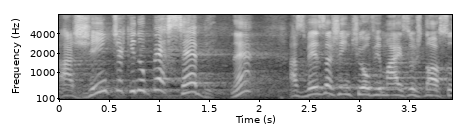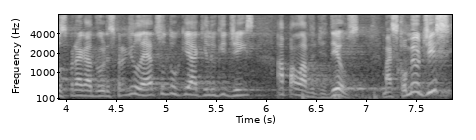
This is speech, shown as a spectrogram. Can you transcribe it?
A gente é que não percebe, né? Às vezes a gente ouve mais os nossos pregadores prediletos do que aquilo que diz a palavra de Deus. Mas como eu disse,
